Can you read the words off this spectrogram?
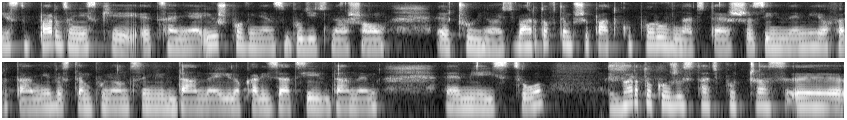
jest w bardzo niskiej cenie, już powinien wzbudzić naszą e, czujność. Warto w tym przypadku porównać też z innymi ofertami występującymi w danej lokalizacji i w danym e, miejscu. Warto korzystać podczas y, y,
